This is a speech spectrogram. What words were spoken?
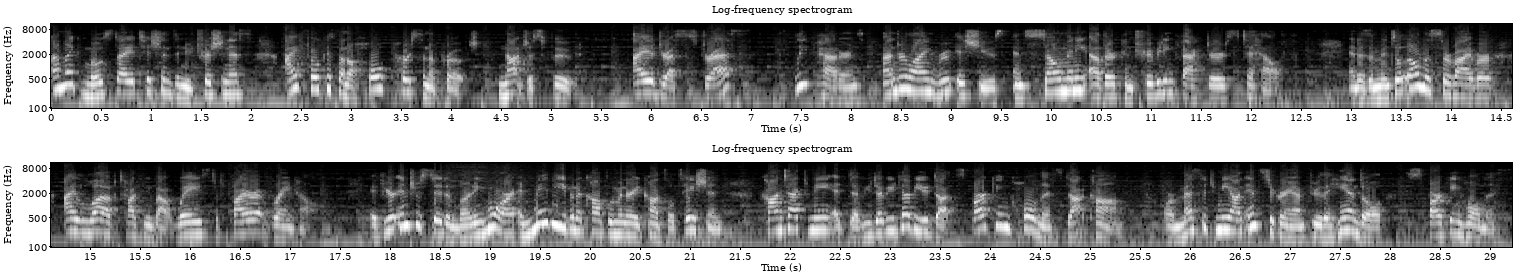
Unlike most dietitians and nutritionists, I focus on a whole person approach, not just food. I address stress, sleep patterns, underlying root issues, and so many other contributing factors to health. And as a mental illness survivor, I love talking about ways to fire up brain health. If you're interested in learning more and maybe even a complimentary consultation, contact me at www.sparkingwholeness.com or message me on Instagram through the handle Sparking Wholeness.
